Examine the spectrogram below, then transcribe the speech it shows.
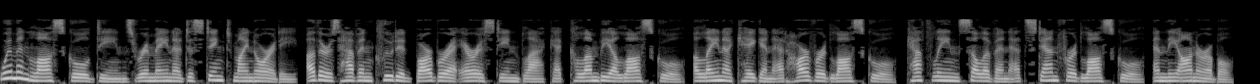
Women law school deans remain a distinct minority, others have included Barbara Aronstein Black at Columbia Law School, Elena Kagan at Harvard Law School, Kathleen Sullivan at Stanford Law School, and the Honorable.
